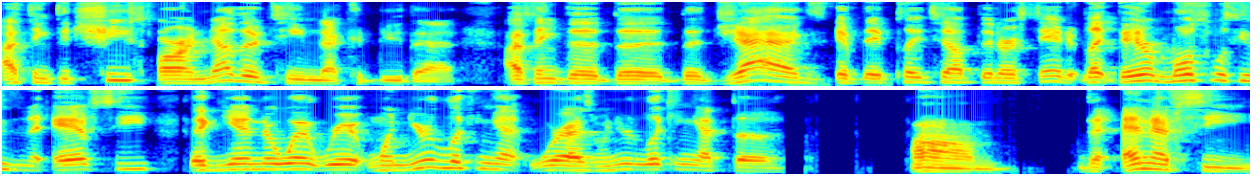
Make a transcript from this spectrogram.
I think the Chiefs are another team that could do that. I think the the the Jags, if they play to up to their standard, like there are multiple teams in the AFC that can get in their way. Where when you're looking at, whereas when you're looking at the um the NFC,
